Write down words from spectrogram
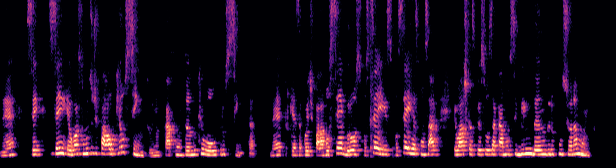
né? Sem, sem, eu gosto muito de falar o que eu sinto e não ficar apontando o que o outro sinta, né? Porque essa coisa de falar você é grosso, você é isso, você é irresponsável, eu acho que as pessoas acabam se blindando e não funciona muito.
